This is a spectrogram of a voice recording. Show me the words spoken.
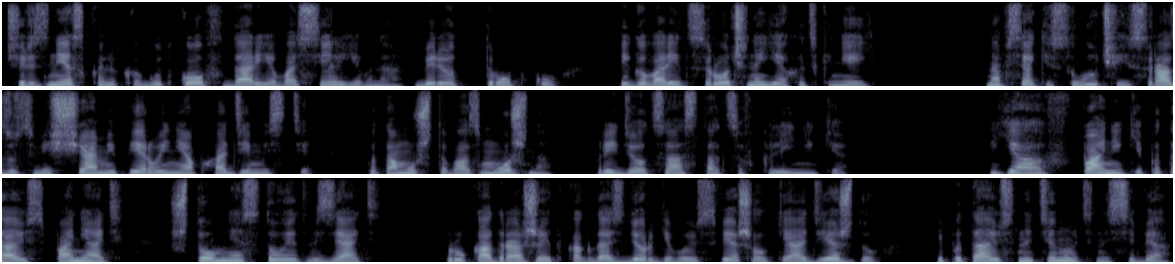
Через несколько гудков Дарья Васильевна берет трубку и говорит срочно ехать к ней. На всякий случай сразу с вещами первой необходимости, потому что, возможно, придется остаться в клинике. Я в панике пытаюсь понять, что мне стоит взять. Рука дрожит, когда сдергиваю с вешалки одежду и пытаюсь натянуть на себя.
